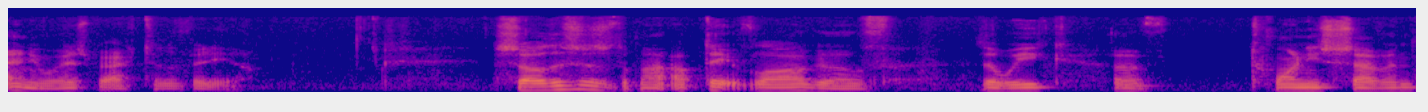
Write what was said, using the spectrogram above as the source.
anyways back to the video. So this is the, my update vlog of the week of 27th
